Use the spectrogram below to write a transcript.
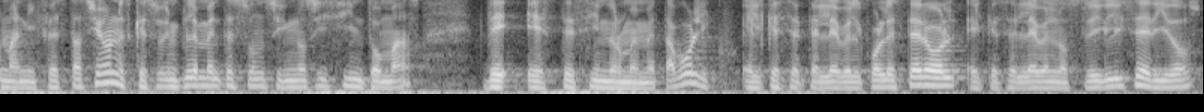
manifestaciones, que simplemente son signos y síntomas de este síndrome metabólico. El que se te eleve el colesterol, el que se eleven los triglicéridos,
